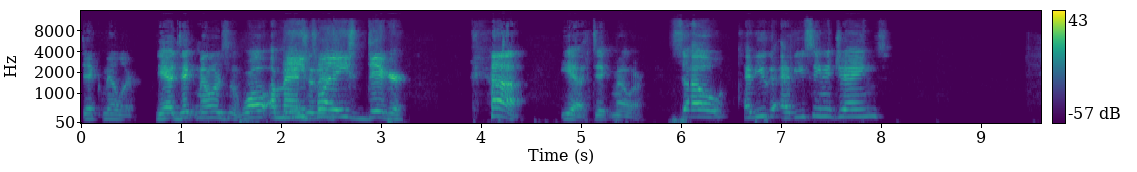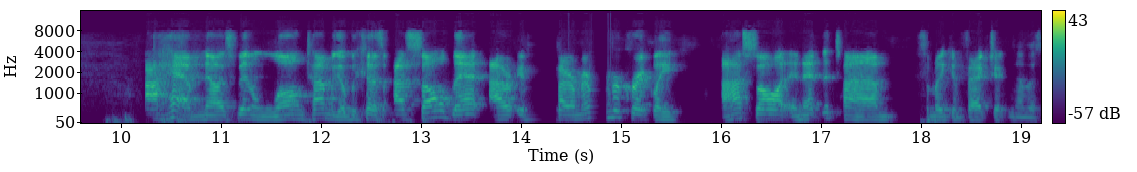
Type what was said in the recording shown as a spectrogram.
Dick Miller. Yeah, Dick Miller's. Well, imagine he that. plays Digger. Huh. Yeah, Dick Miller. So have you have you seen it, James? I have. Now it's been a long time ago because I saw that. I, if I remember correctly, I saw it, and at the time, somebody can fact check me on this.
